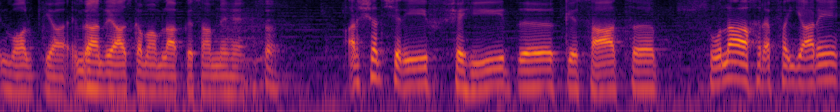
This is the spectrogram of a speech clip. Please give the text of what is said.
इन्वॉल्व किया इमरान रियाज का मामला आपके सामने है। अरशद शरीफ शहीद के साथ सोलह आखिर एफ़ आई आरें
